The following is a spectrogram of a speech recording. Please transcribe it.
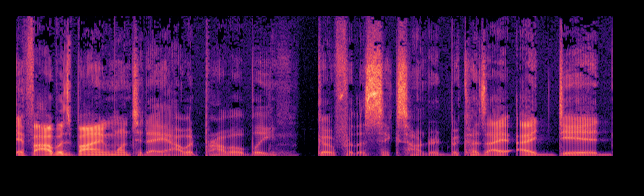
if i was buying one today i would probably go for the 600 because i i did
